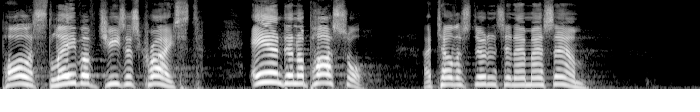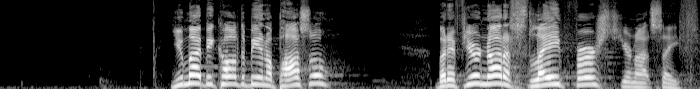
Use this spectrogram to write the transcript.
Paul, a slave of Jesus Christ and an apostle. I tell the students in MSM, you might be called to be an apostle, but if you're not a slave first, you're not safe.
